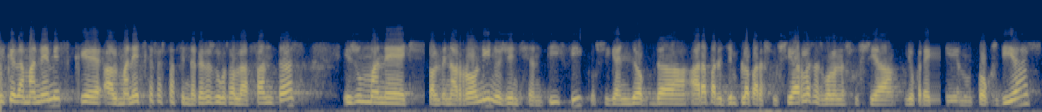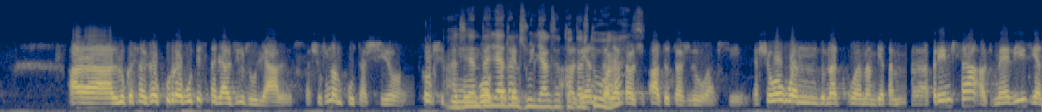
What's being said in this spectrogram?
el que demanem és que el maneig que s'està fent d'aquestes dues elefantes és un maneig totalment erroni, no gens científic, o sigui, en lloc de... Ara, per exemple, per associar-les, es volen associar, jo crec que en pocs dies, Uh, el que se'ls ha ocorregut és tallar-los els ullals. Això és una amputació. Com si Els han tallat els ullals a totes han dues? tallat els- a totes dues, sí. Això ho hem, donat, ho hem enviat a la premsa, als medis, hi ha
